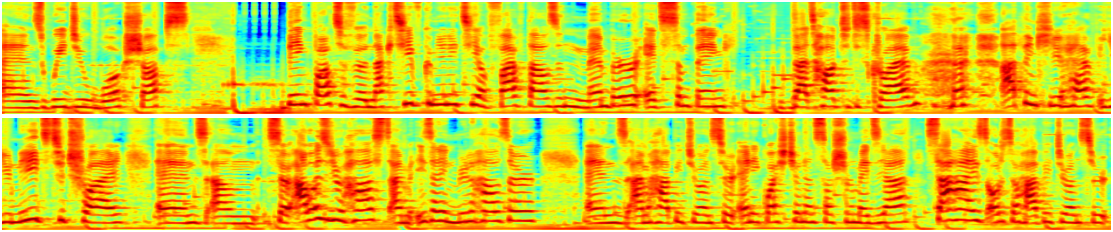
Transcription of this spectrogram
and we do workshops. Being part of an active community of 5,000 members, it's something that's hard to describe. I think you have you need to try. And um, so I was your host. I'm Isaline Mühlhauser, and I'm happy to answer any question on social media. Sara is also happy to answer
